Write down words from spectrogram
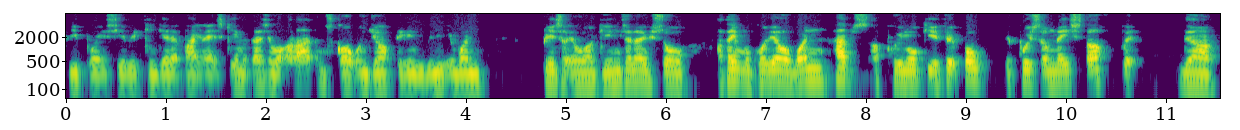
three points here, we can get it back next game. It doesn't work like that in Scotland. You have to we need to win basically all our games now. So I think we'll go there. We'll win. Hibs are playing okay football. They play some nice stuff, but they are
